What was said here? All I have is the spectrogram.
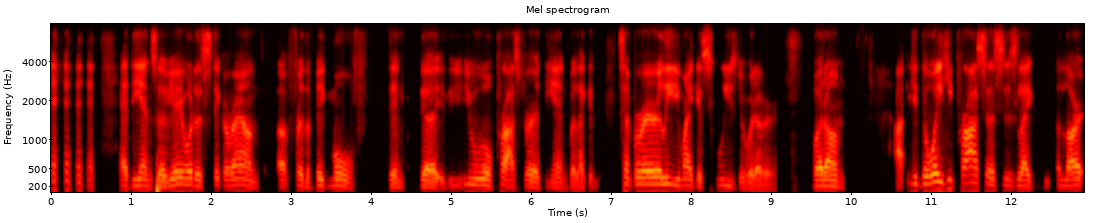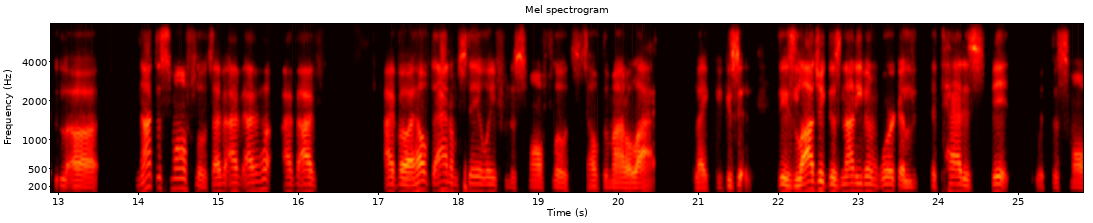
at the end. So if you're able to stick around uh, for the big move, then the you will prosper at the end. But like temporarily, you might get squeezed or whatever. But um, uh, the way he processes like a large, uh, not the small floats. I've I've I've I've I've, I've uh, helped Adam stay away from the small floats. It's helped him out a lot. Like because his logic does not even work a, the tad is bit with the small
